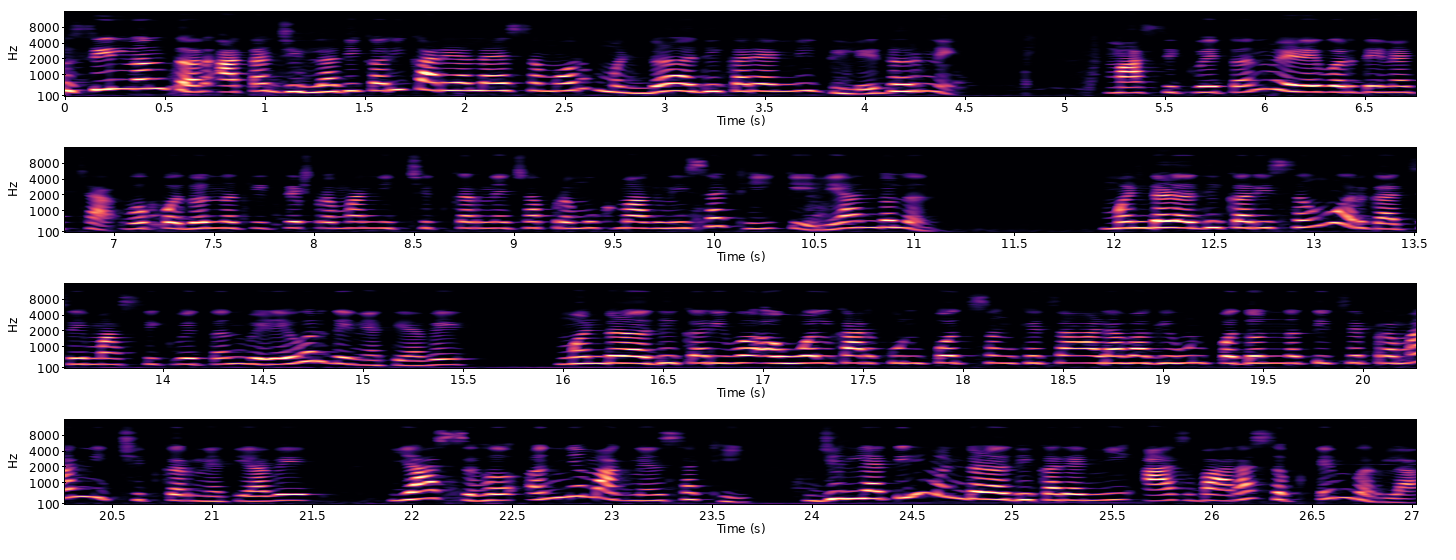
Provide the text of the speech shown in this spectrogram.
तहसील नंतर आता जिल्हाधिकारी कार्यालयासमोर मंडळ अधिकाऱ्यांनी दिले धरणे. मासिक वेतन वेळेवर देण्याच्या व पदोन्नतीचे प्रमाण निश्चित करण्याच्या प्रमुख मागणीसाठी केले आंदोलन. मंडळ अधिकारी संवर्गाचे मासिक वेतन वेळेवर देण्यात यावे. मंडळ अधिकारी व अव्वल कारकून पद संख्येचा आढावा घेऊन पदोन्नतीचे प्रमाण निश्चित करण्यात यावे. यासह अन्य मागण्यांसाठी जिल्ह्यातील मंडळ अधिकाऱ्यांनी आज बारा सप्टेंबरला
